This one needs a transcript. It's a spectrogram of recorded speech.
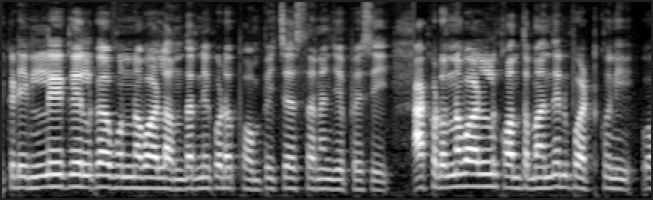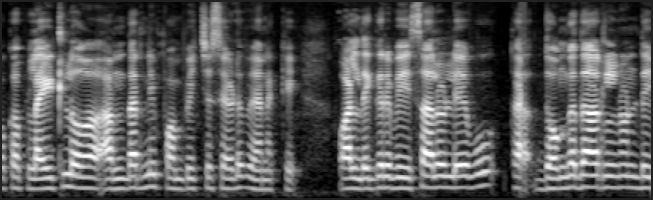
ఇక్కడ ఇన్లీగల్గా ఉన్న వాళ్ళందరినీ కూడా పంపించేస్తానని చెప్పేసి అక్కడ ఉన్న వాళ్ళని కొంతమందిని పట్టుకుని ఒక ఫ్లైట్లో అందరినీ పంపించేశాడు వెనక్కి. వాళ్ళ దగ్గర వీసాలు లేవు. దొంగదారుల నుండి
